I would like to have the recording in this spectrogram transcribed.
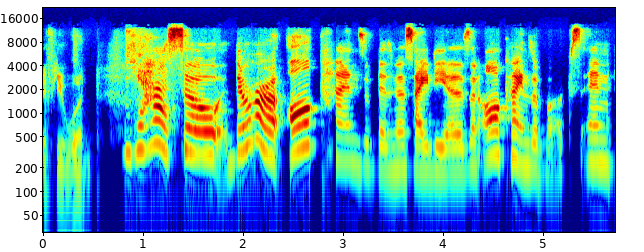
if you would. Yeah. So there are all kinds of business ideas and all kinds of books. And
